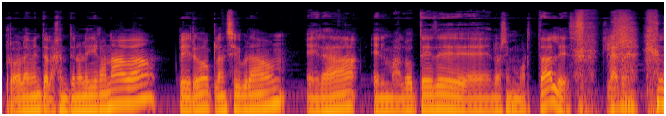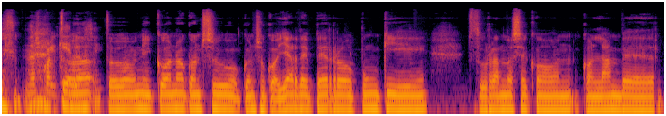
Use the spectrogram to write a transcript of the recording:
probablemente a la gente no le diga nada, pero Clancy Brown era el malote de los inmortales. Claro, no es cualquiera. todo, sí. todo un icono con su, con su collar de perro punky, zurrándose con, con Lambert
